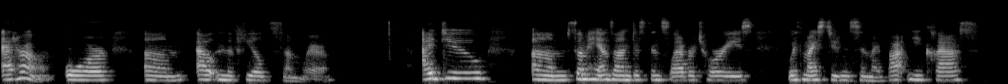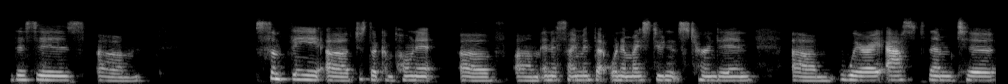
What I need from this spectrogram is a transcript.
at home or um, out in the field somewhere. I do um, some hands-on distance laboratories with my students in my botany class. This is um, something, uh, just a component of um, an assignment that one of my students turned in um, where I asked them to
